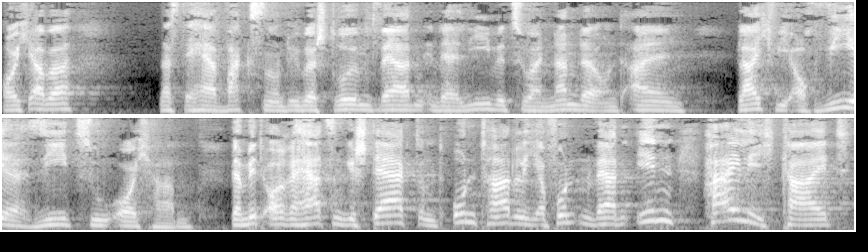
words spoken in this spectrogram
Euch aber lasst der Herr wachsen und überströmt werden in der Liebe zueinander und allen, gleich wie auch wir sie zu euch haben damit eure Herzen gestärkt und untadelig erfunden werden in Heiligkeit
